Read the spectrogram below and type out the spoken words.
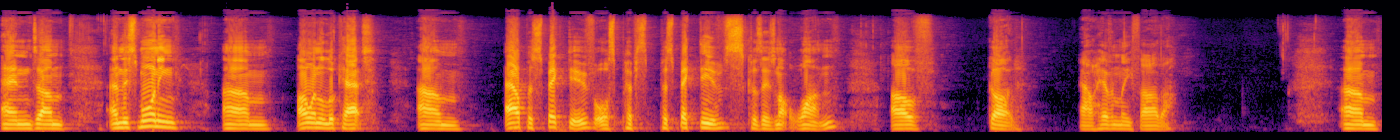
And, um, and this morning, um, I want to look at um, our perspective, or perspectives, because there's not one, of God, our Heavenly Father. Um,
